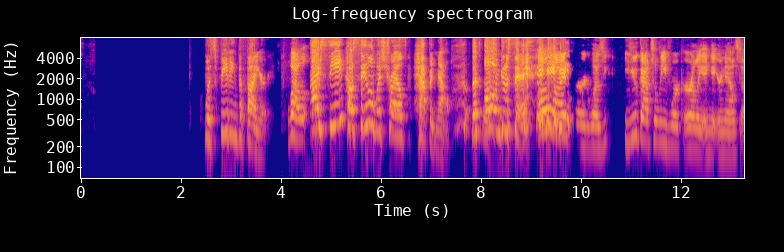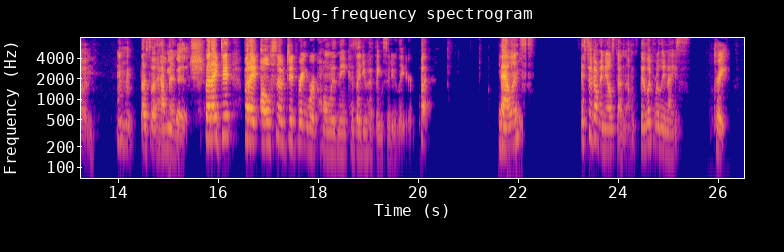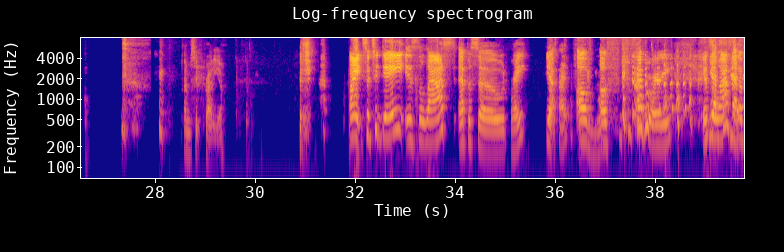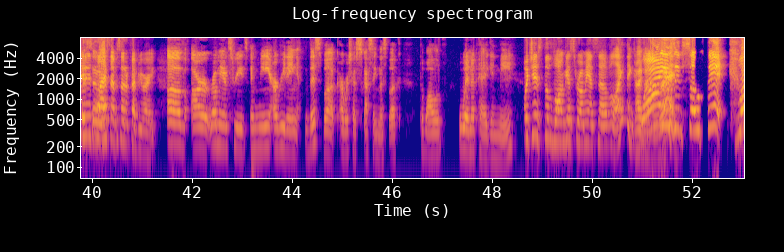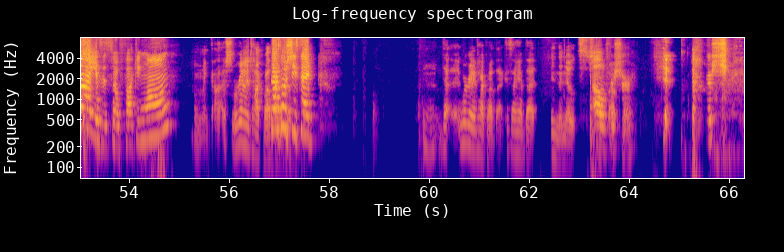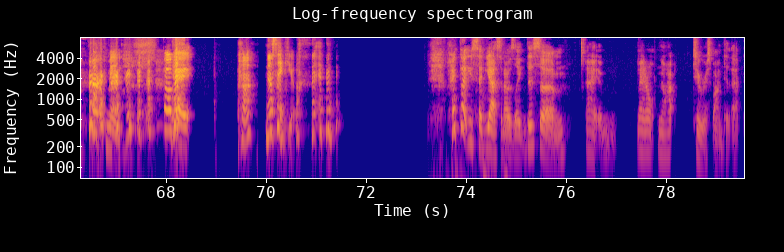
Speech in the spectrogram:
was feeding the fire. Well, I see how Salem witch trials happen now. That's all I'm gonna say. all I heard was you got to leave work early and get your nails done. Mhm, That's what You happened. bitch. But I did. But I also did bring work home with me because I do have things to do later. But balance. I still got my nails done though. They look really nice. Great. I'm super proud of you. All right, so today is the last episode, right? Yes, of of February. It's yes, the last yes, episode it is the last episode of February. of our romance reads, and we are reading this book, or we're discussing this book, The Wall of Winnipeg and Me. Which is the longest romance novel I think I've Why ever read. is it so thick? Why is it so fucking long? Oh my gosh, we're gonna talk about That's that. what she said. That, we're gonna talk about that because I have that in the notes. Oh, for sure. for sure. Fuck me. Okay. Huh? no, thank you. I thought you said yes, and I was like, this. Um, I, I don't know how to respond to that.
